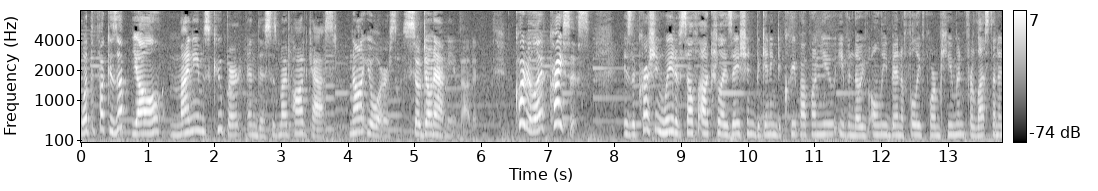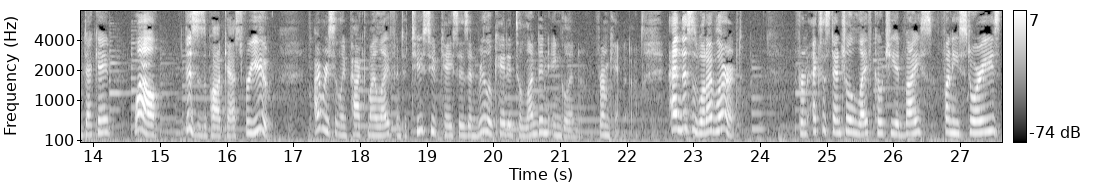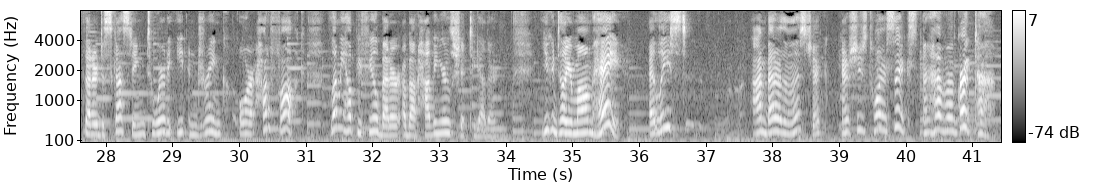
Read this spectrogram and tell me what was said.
What the fuck is up, y'all? My name's Cooper, and this is my podcast, not yours, so don't at me about it. Quarter life crisis. Is the crushing weight of self actualization beginning to creep up on you, even though you've only been a fully formed human for less than a decade? Well, this is a podcast for you. I recently packed my life into two suitcases and relocated to London, England, from Canada. And this is what I've learned. From existential life coachy advice, funny stories that are disgusting, to where to eat and drink, or how to fuck, let me help you feel better about having your shit together. You can tell your mom, hey, at least I'm better than this chick, and she's 26, and have a great time.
